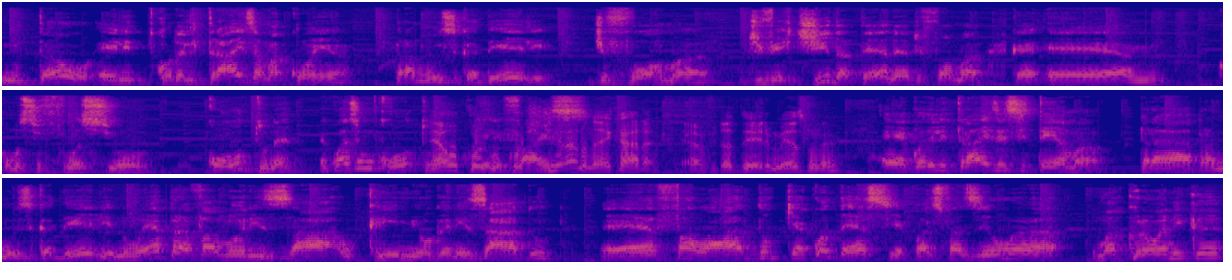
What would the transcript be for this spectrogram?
Então, ele, quando ele traz a maconha pra música dele, de forma divertida até, né? De forma. é, é, como se fosse um conto, né? É quase um conto. É o, que co- o cotidiano, faz. né, cara? É a vida dele mesmo, né? É, quando ele traz esse tema pra, pra música dele, não é pra valorizar o crime organizado. É falar do que acontece, é quase fazer uma, uma crônica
